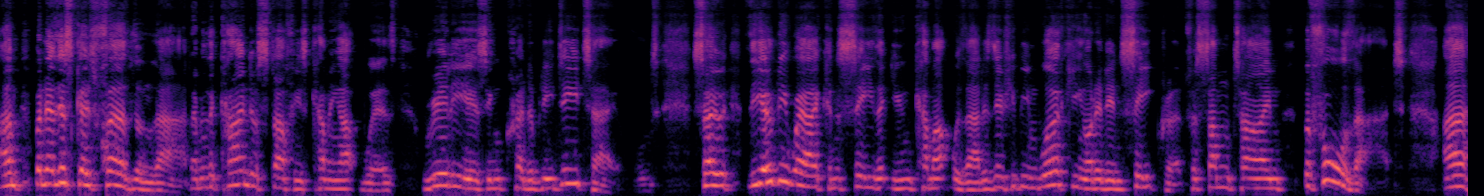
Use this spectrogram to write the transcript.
Um, but no, this goes further than that. I mean, the kind of stuff he's coming up with really is incredibly detailed. So the only way I can see that you can come up with that is if you've been working on it in secret for some time before that. Uh,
